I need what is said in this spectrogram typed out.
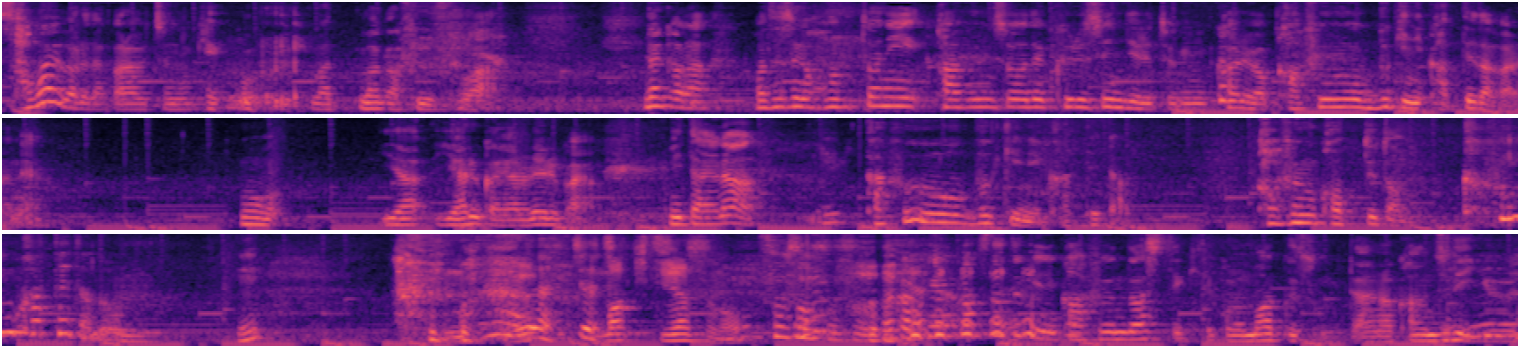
サバイバルだからうちの結構わ我が夫婦は。だから私が本当に花粉症で苦しんでる時に彼は花粉を武器に買ってたからね。もうややるかやられるかよ。みたいな。え花粉を武器に買ってた？花粉買ってたの、花粉を買ってたの、うん。え？え まき散らすの？そうそうそうそう。だから喧嘩した時に花粉出してきてこれマクぞみたいな感じで言う、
